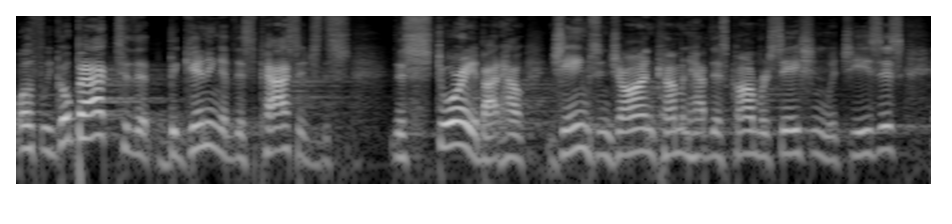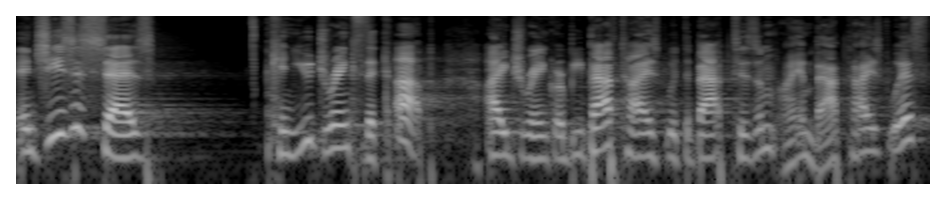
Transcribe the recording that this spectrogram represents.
Well, if we go back to the beginning of this passage, this, this story about how James and John come and have this conversation with Jesus, and Jesus says, Can you drink the cup I drink or be baptized with the baptism I am baptized with?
